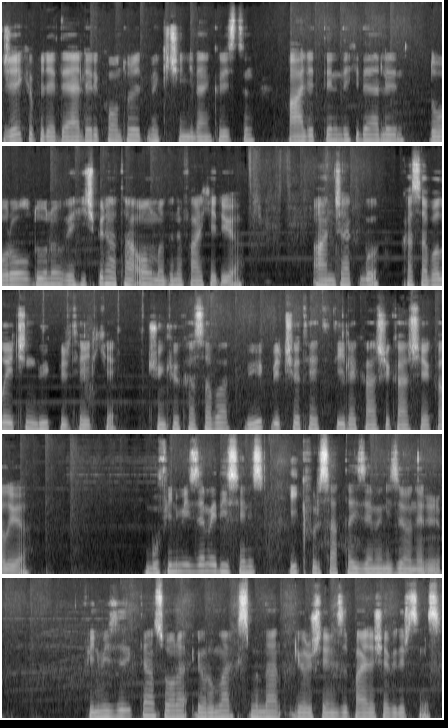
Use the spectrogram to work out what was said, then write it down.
Jacob ile değerleri kontrol etmek için giden Kristen aletlerindeki değerlerin doğru olduğunu ve hiçbir hata olmadığını fark ediyor. Ancak bu kasabalı için büyük bir tehlike. Çünkü kasaba büyük bir çığ tehdidiyle karşı karşıya kalıyor. Bu filmi izlemediyseniz ilk fırsatta izlemenizi öneririm. Filmi izledikten sonra yorumlar kısmından görüşlerinizi paylaşabilirsiniz.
